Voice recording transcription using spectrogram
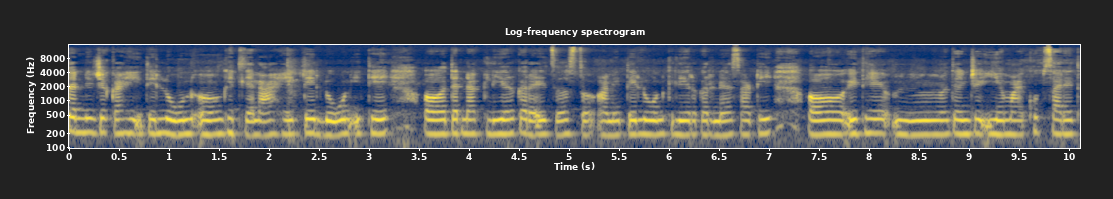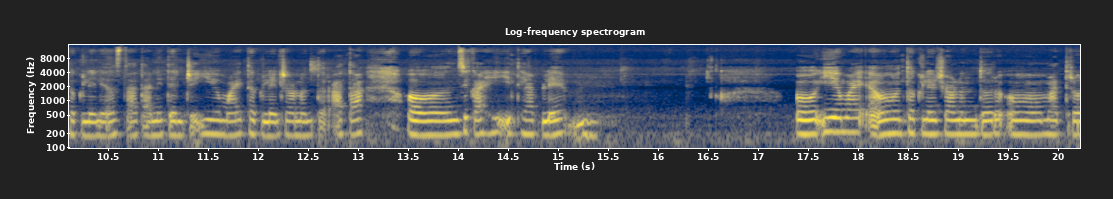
त्यांनी जे काही इथे लोन घेतलेलं आहे ते लोन इथे त्यांना क्लिअर करायचं असतं आणि ते लोन क्लिअर करण्यासाठी इथे त्यांचे ई एम आय खूप सारे थकलेले असतात आणि त्यांचे ई एम आय थकल्याच्यानंतर आता जे काही इथे आपले ई एम आय थकल्याच्या नंतर मात्र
